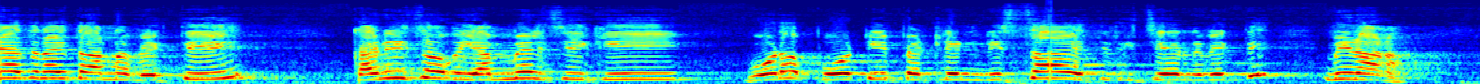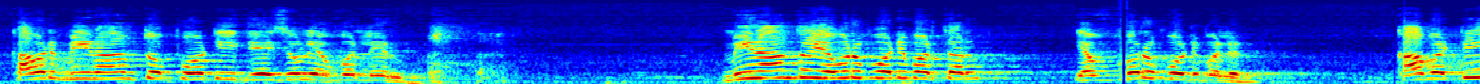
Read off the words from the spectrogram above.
నేతనైతా అన్న వ్యక్తి కనీసం ఒక ఎమ్మెల్సీకి కూడా పోటీ పెట్టలేని నిస్సహాయ స్థితికి చేరిన వ్యక్తి మీ నాన్న. కాబట్టి మీ నాన్నతో పోటీ దేశంలో ఎవరు లేరు. మీ నాన్నతో ఎవరు పోటీ పడతారు? ఎవ్వరు పోటీ పడలేరు. కాబట్టి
